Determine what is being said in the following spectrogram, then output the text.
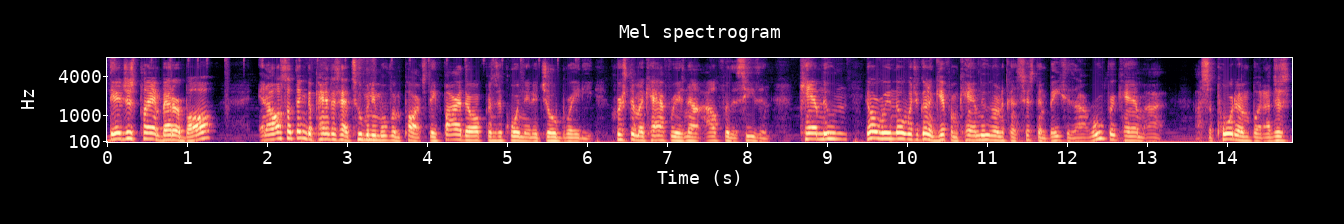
they're just playing better ball. And I also think the Panthers had too many moving parts. They fired their offensive coordinator, Joe Brady. Christian McCaffrey is now out for the season. Cam Newton, you don't really know what you're to get from Cam Newton on a consistent basis. I root for Cam. I, I support him, but I just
